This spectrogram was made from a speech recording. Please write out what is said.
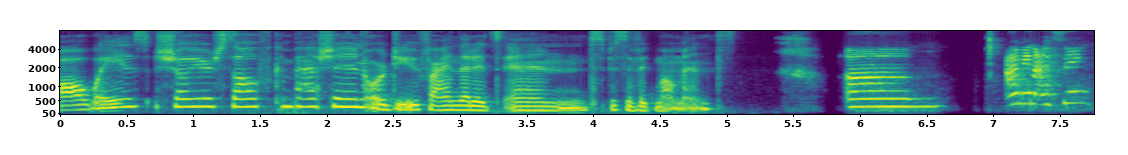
always show yourself compassion or do you find that it's in specific moments? Um I mean, I think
